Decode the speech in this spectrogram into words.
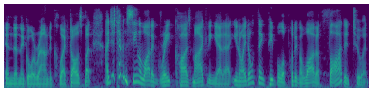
and then they go around and collect dollars. But I just haven't seen a lot of great cause marketing yet. I, you know, I don't think people are putting a lot of thought into it.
